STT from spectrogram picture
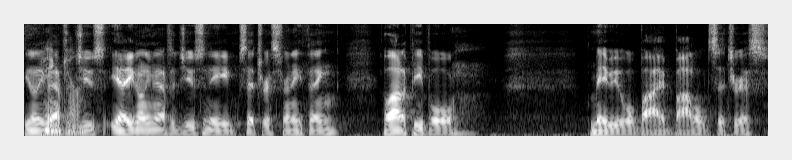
You don't even have to Painkiller. juice. Yeah, you don't even have to juice any citrus or anything. A lot of people maybe will buy bottled citrus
